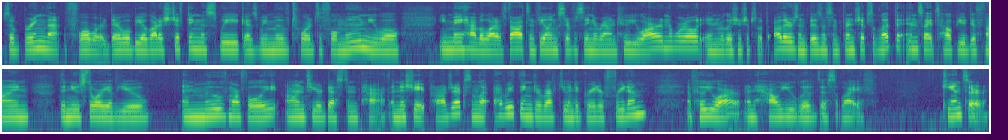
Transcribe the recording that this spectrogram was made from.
So bring that forward. There will be a lot of shifting this week as we move towards the full moon. You will. You may have a lot of thoughts and feelings surfacing around who you are in the world, in relationships with others, in business and friendships. Let the insights help you define the new story of you and move more fully onto your destined path. Initiate projects and let everything direct you into greater freedom of who you are and how you live this life. Cancer.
